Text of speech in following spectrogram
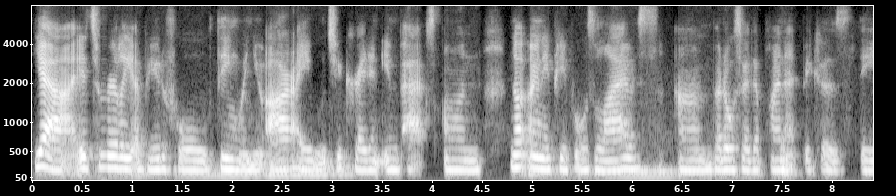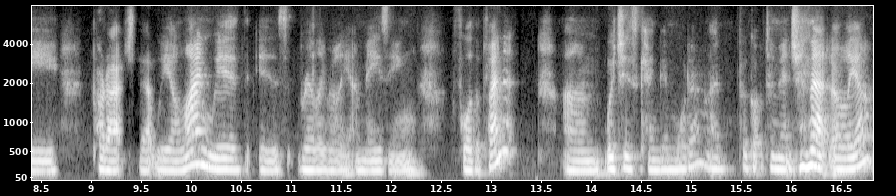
yeah, it's really a beautiful thing when you are able to create an impact on not only people's lives, um, but also the planet because the product that we align with is really, really amazing for the planet. Um, which is Kangen water. I forgot to mention that earlier.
